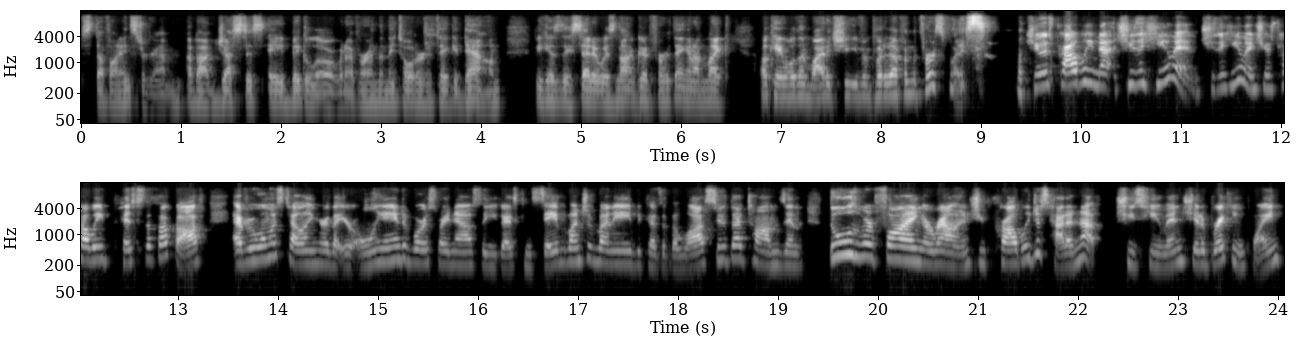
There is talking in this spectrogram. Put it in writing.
stuff on instagram about justice a. Bigelow or whatever. And then they told her to take it down because they said it was not good for her thing. And i'm like okay well then why did she even put it up in the first place she was probably mad. She's a human. She's a human. She was probably pissed the fuck off. Everyone was telling her that you're only getting divorced right now so you guys can save a bunch of money because of the lawsuit that Tom's in. Those were flying around and she probably just had enough. She's human. She had a breaking point.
